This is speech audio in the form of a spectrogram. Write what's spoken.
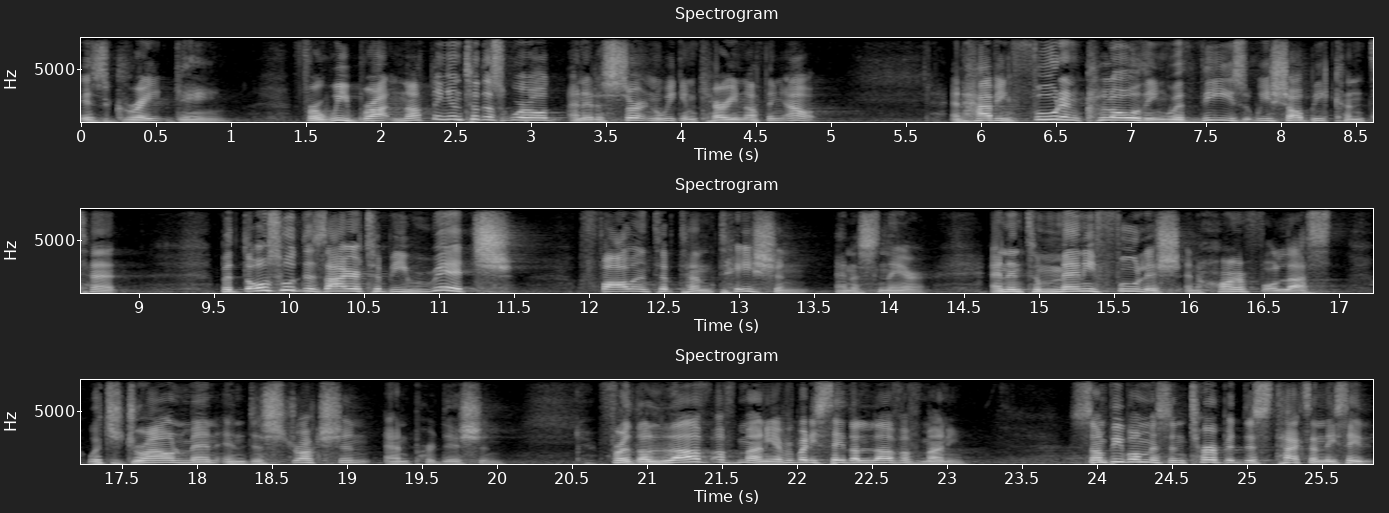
is great gain. For we brought nothing into this world, and it is certain we can carry nothing out. And having food and clothing, with these we shall be content. But those who desire to be rich fall into temptation and a snare, and into many foolish and harmful lusts, which drown men in destruction and perdition. For the love of money, everybody say the love of money. Some people misinterpret this text and they say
